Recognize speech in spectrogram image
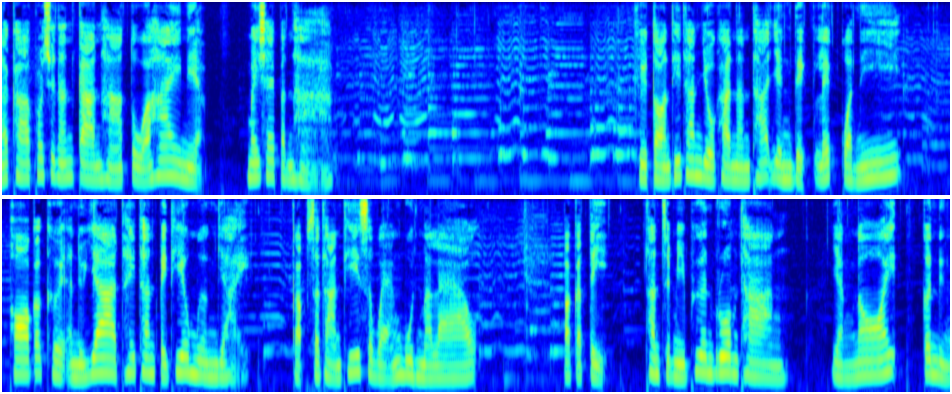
นะคะ เพราะฉะนั้นการหาตั๋วให้เนี่ยไม่ใช่ปัญหา คือตอนที่ท่านโยคานันทะยังเด็กเล็กกว่านี้ พ่อก็เคยอนุญาตให้ท่านไปเที่ยวเมืองใหญ่ กับสถานที่แสวงบุญมาแล้ว ปกติท่านจะมีเพื่อนร่วมทาง อย่างน้อยก็หนึ่ง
